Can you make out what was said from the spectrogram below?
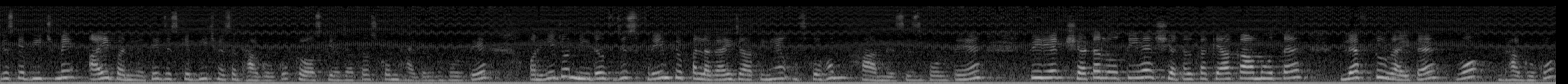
जिसके बीच में आई बनी होती है, जिसके बीच में से धागों को क्रॉस किया जाता है, उसको हम हेडल्स बोलते हैं. और ये जो नीडल्स जिस फ्रेम के ऊपर लगाई जाती हैं, उसको हम हार्नेसेस बोलते हैं. फिर एक शटल होती है शटल का क्या काम होता है? लेफ़्ट टू राइट है, वो धागों को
